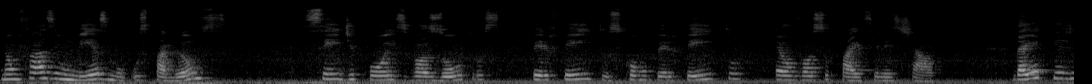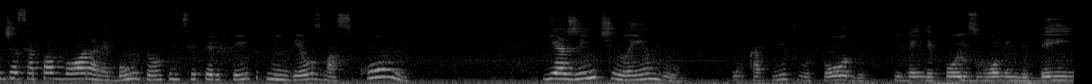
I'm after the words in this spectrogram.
não fazem o mesmo os pagãos? Sede, pois, vós outros perfeitos, como perfeito é o vosso Pai Celestial. Daí aqui a gente já se apavora, né? Bom, então tenho que ser perfeito que nem Deus, mas como? E a gente lendo o capítulo todo, que vem depois o homem de bem,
